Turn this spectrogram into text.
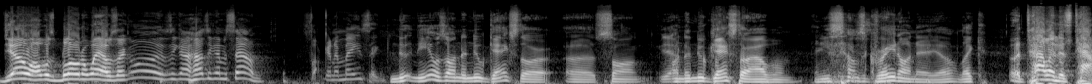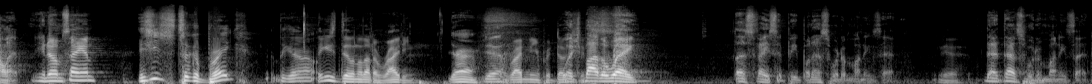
Yo, I was blown away. I was like, oh, is he gonna, how's he gonna sound? Fucking amazing. Ne- Ne-Yo's on the new Gang Starr uh, song Yeah. on the new Gang Starr album, and he sounds great on there, yo. Like, Uh, talent is talent. You know what I'm saying? is he just took a break? I think he's doing a lot of writing, Yeah. Yeah. writing and production. Which, by the way, let's face it, people, that's where the money's at. yeah, That that's where the money's at.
